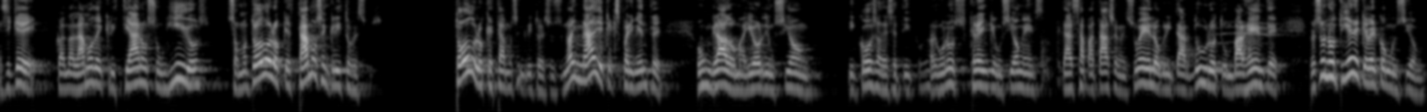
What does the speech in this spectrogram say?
Así que cuando hablamos de cristianos ungidos, somos todos los que estamos en Cristo Jesús. Todos los que estamos en Cristo Jesús. No hay nadie que experimente un grado mayor de unción y cosas de ese tipo. Algunos creen que unción es dar zapatazo en el suelo, gritar duro, tumbar gente, pero eso no tiene que ver con unción.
